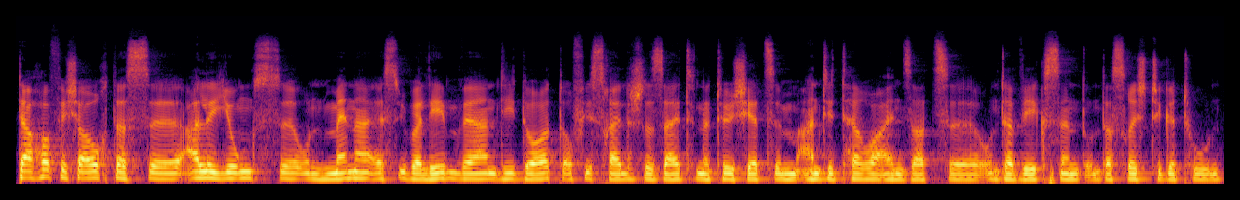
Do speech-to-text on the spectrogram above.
da hoffe ich auch, dass äh, alle Jungs und Männer es überleben werden, die dort auf israelischer Seite natürlich jetzt im Antiterror-Einsatz unterwegs sind und das Richtige tun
